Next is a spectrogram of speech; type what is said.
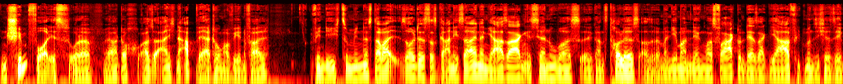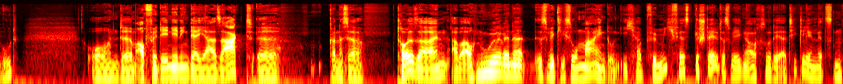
ein Schimpfwort ist oder ja doch, also eigentlich eine Abwertung auf jeden Fall finde ich zumindest. Dabei sollte es das gar nicht sein, denn Ja sagen ist ja nur was äh, ganz Tolles. Also wenn man jemanden irgendwas fragt und der sagt Ja, fühlt man sich ja sehr gut. Und ähm, auch für denjenigen, der Ja sagt, äh, kann das ja toll sein, aber auch nur, wenn er es wirklich so meint. Und ich habe für mich festgestellt, deswegen auch so der Artikel in den letzten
